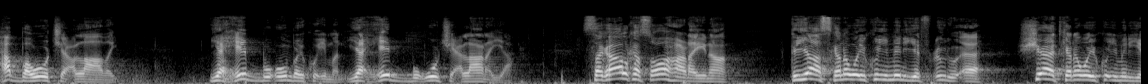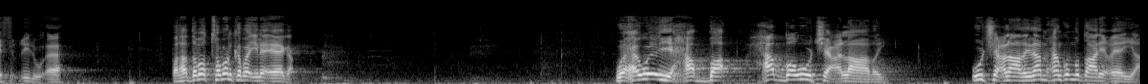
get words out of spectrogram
Xaba wuu jeclaaday. Yaxibu unbay ku iman. Yaxibu wuu jeclaanayaa sagaalka soo hadhayna qiyaaskana way ku iman yafculu ah. Shaadkana way ku iman yafcilu ah. Bal haddaba tobankaba ila eega. Waxa weeye xaba xaba wuu jeclaaday wuu jeclaadaydaa maxaan ku mudaariceeya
